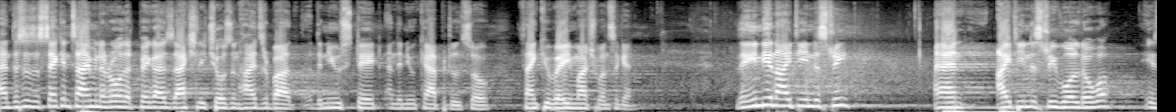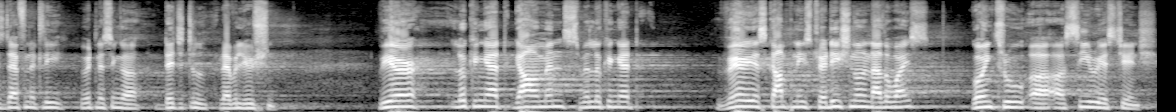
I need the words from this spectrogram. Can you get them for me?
And this is the second time in a row that Pega has actually chosen Hyderabad, the new state and the new capital. So thank you very much once again. The Indian IT industry and IT industry world over is definitely witnessing a digital revolution. We are looking at governments, we're looking at various companies, traditional and otherwise, going through a, a serious change.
